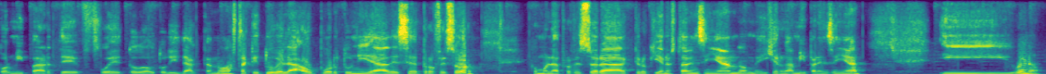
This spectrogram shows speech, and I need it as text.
por mi parte fue todo autodidacta, ¿no? Hasta que tuve la oportunidad de ser profesor. Como la profesora creo que ya no estaba enseñando, me dijeron a mí para enseñar. Y bueno,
